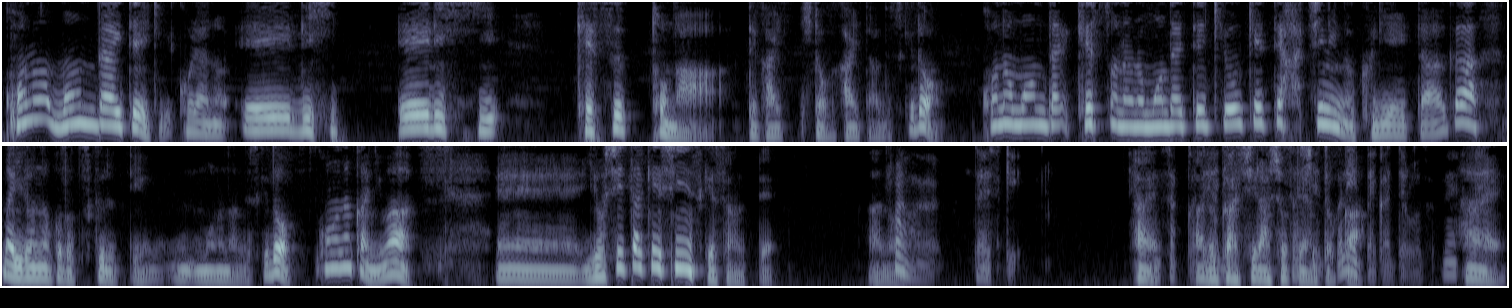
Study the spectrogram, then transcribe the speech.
この問題提起、これあの、エーリヒ、エーリヒ・ケストナーって書い人が書いたんですけど、この問題、ケストナーの問題提起を受けて8人のクリエイターが、まあいろんなことを作るっていうものなんですけど、この中には、えー、吉武慎介さんって、あの、はいはい大好き。はい。あるかしら書店とか。ね、いっぱい書いてることね。はい。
